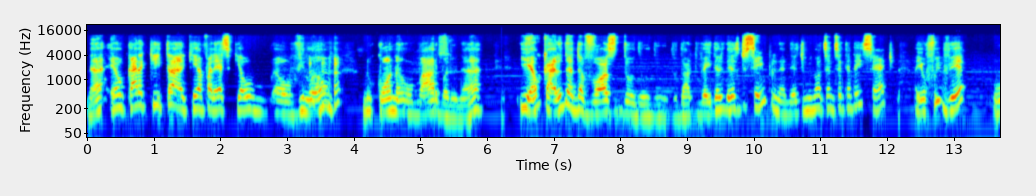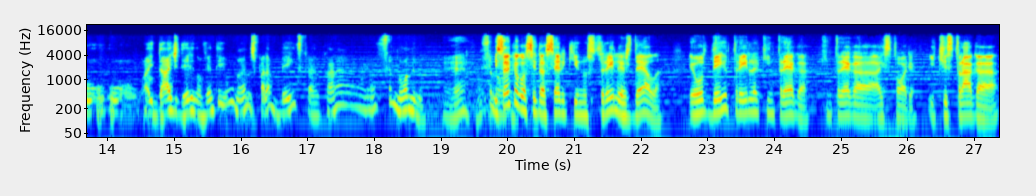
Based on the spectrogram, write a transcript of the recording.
né? É o cara que, tra- que aparece, que é o, é o vilão no Conan o Bárbaro, né? E é o cara da, da voz do, do, do, do Darth Vader desde sempre, né? Desde 1977. Aí eu fui ver o, o- a idade dele, 91 anos. Parabéns, cara. O cara é um fenômeno. É. É um E fenômeno. sabe o que eu gostei da série? Que nos trailers dela, eu odeio trailer que entrega, que entrega a história e te estraga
